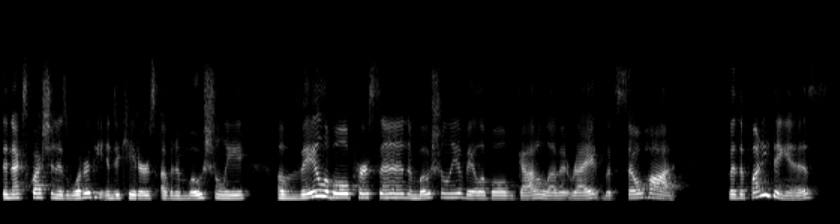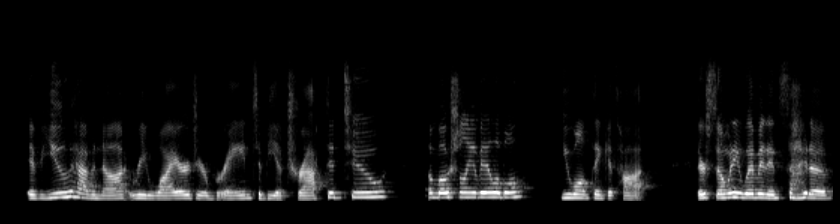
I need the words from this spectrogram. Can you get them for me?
The next question is what are the indicators of an emotionally available person, emotionally available. Gotta love it, right? That's so hot. But the funny thing is, if you have not rewired your brain to be attracted to emotionally available, you won't think it's hot. There's so many women inside of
